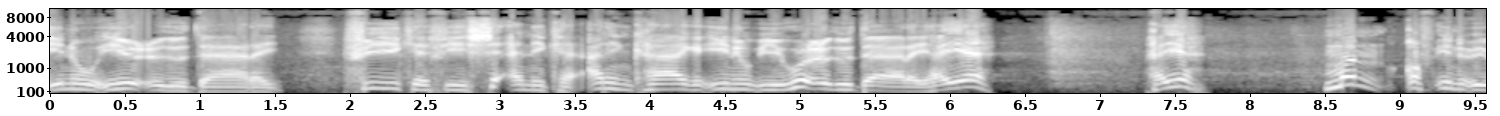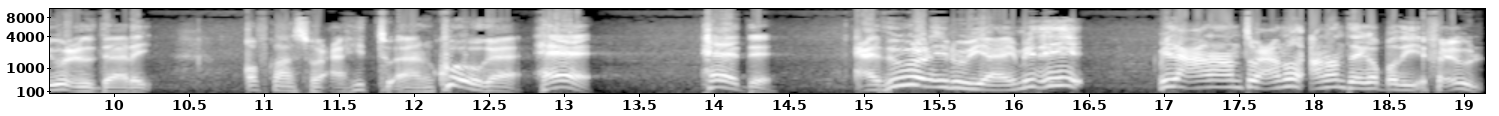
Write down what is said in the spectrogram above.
inuu ii cududaaray fiika fii sha'nika arrinkaaga inuu iigu cududaaray haye haye man qof inuu iigu cududaaray qofkaasoo cahidtu aanu ku ogaa hee heede caduulan inuu yahay mid i mid canaanta iga badiya facuul.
